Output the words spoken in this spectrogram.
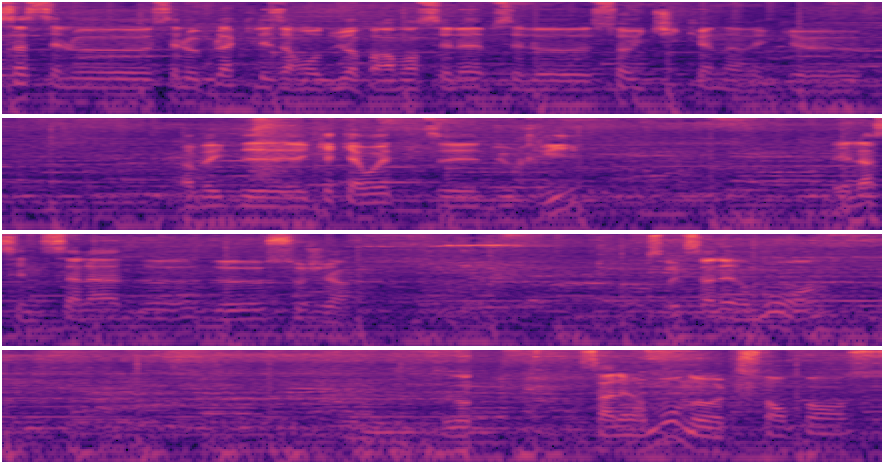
Ça c'est le, plat qui les a rendus apparemment célèbres. C'est le soy chicken avec, euh, avec des cacahuètes et du riz. Et là c'est une salade de soja. C'est vrai que ça a l'air bon hein. Ça a l'air bon Noah, qu'est-ce que t'en penses?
